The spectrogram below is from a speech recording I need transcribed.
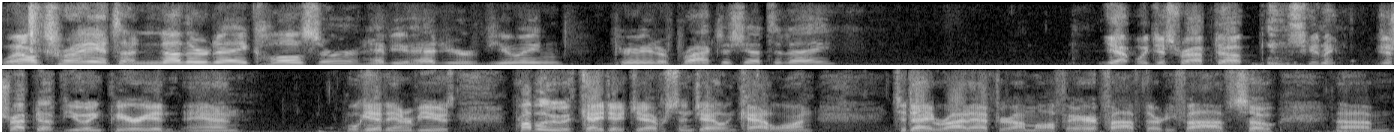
Well, Trey, it's another day closer. Have you had your viewing period of practice yet today? Yep, we just wrapped up. excuse me, just wrapped up viewing period, and we'll get interviews probably with KJ Jefferson, Jalen Catalon today, right after I'm off air at 5:35. So um,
